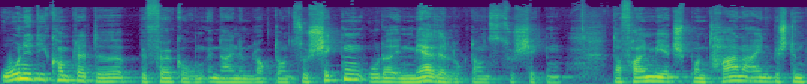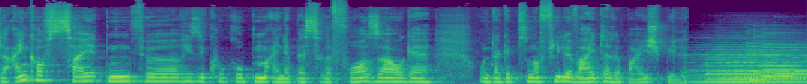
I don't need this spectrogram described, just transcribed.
ohne die komplette Bevölkerung in einem Lockdown zu schicken oder in mehrere Lockdowns zu schicken. Da fallen mir jetzt spontan ein, bestimmte Einkaufszeiten für Risikogruppen, eine bessere Vorsorge und da gibt es noch viele weitere Beispiele.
